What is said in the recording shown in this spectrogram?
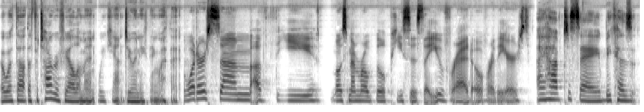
but without the photography element, we can't do anything with it. What are some of the most memorable pieces that you've read over the years? I have to say, because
